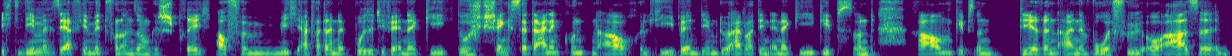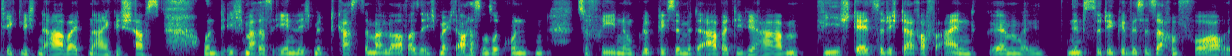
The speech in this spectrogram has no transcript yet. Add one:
ich nehme sehr viel mit von unserem Gespräch. Auch für mich einfach deine positive Energie. Du schenkst ja deinen Kunden auch Liebe, indem du einfach den Energie gibst und Raum gibst und deren eine Wohlfühloase im täglichen Arbeiten eigentlich schaffst. Und ich mache es ähnlich mit Customer Love. Also ich möchte auch, dass unsere Kunden zufrieden und glücklich sind mit der Arbeit, die wir haben. Wie stellst du dich darauf ein? Ähm, nimmst du dir gewisse Sachen vor?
